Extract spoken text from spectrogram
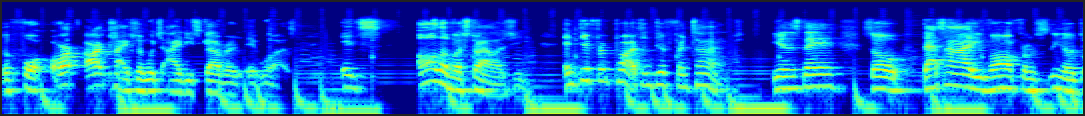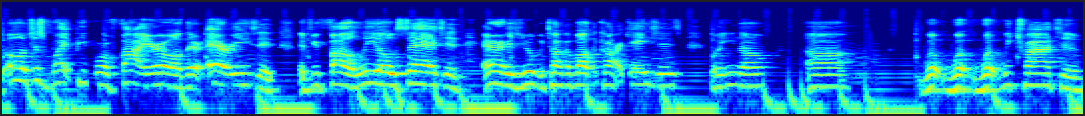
the four art archetypes in which I discovered it was. It's all of astrology in different parts and different times. You understand? So that's how I evolved from, you know, oh, just white people are fire or they're Aries. And if you follow Leo, Sag, and Aries, you'll be talking about the Caucasians. Well, you know, uh, what what what we try to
